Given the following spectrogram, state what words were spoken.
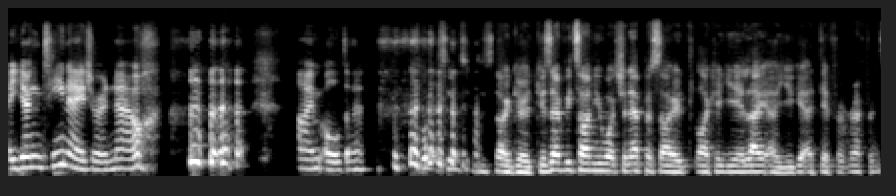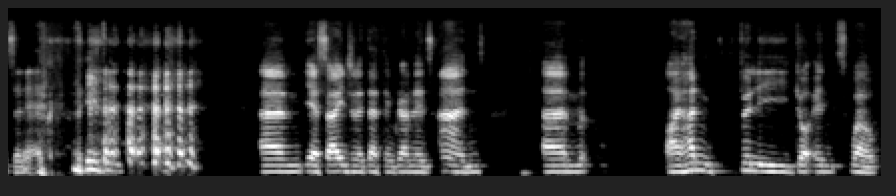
a young teenager and now I'm older. Simpsons is so good because every time you watch an episode, like a year later, you get a different reference in it. um, yeah, so Angel of Death and Gremlins, and um, I hadn't fully got into. Well,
